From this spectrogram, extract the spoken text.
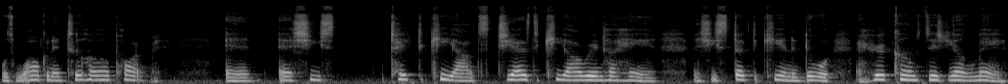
was walking into her apartment and as she take the key out, she has the key already in her hand, and she stuck the key in the door. And here comes this young man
